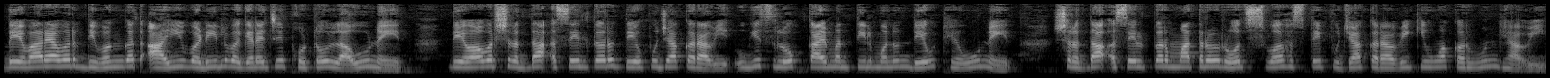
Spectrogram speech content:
देवाऱ्यावर दिवंगत आई वडील वगैरेचे फोटो लावू नयेत. देवावर श्रद्धा असेल तर देवपूजा करावी. उगीच लोक काय म्हणतील म्हणून देव ठेवू नयेत. श्रद्धा असेल तर मात्र रोज स्वहस्ते पूजा करावी किंवा करवून घ्यावी.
